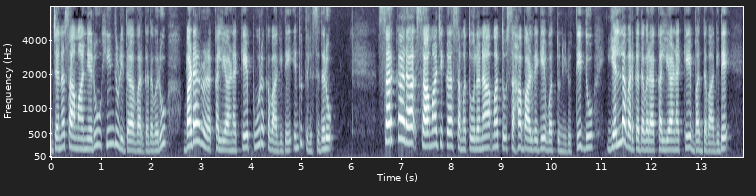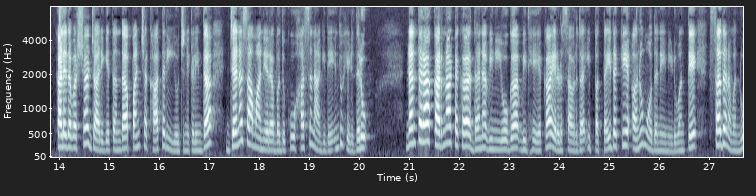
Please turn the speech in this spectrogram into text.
ಜನಸಾಮಾನ್ಯರು ಹಿಂದುಳಿದ ವರ್ಗದವರು ಬಡವರ ಕಲ್ಯಾಣಕ್ಕೆ ಪೂರಕವಾಗಿದೆ ಎಂದು ತಿಳಿಸಿದರು. ಸರ್ಕಾರ ಸಾಮಾಜಿಕ ಸಮತೋಲನ ಮತ್ತು ಸಹಬಾಳ್ವೆಗೆ ಒತ್ತು ನೀಡುತ್ತಿದ್ದು ಎಲ್ಲ ವರ್ಗದವರ ಕಲ್ಯಾಣಕ್ಕೆ ಬದ್ಧವಾಗಿದೆ. ಕಳೆದ ವರ್ಷ ಜಾರಿಗೆ ತಂದ ಪಂಚ ಖಾತರಿ ಯೋಜನೆಗಳಿಂದ ಜನಸಾಮಾನ್ಯರ ಬದುಕು ಹಸನಾಗಿದೆ ಎಂದು ಹೇಳಿದರು. ನಂತರ ಕರ್ನಾಟಕ ಧನ ವಿನಿಯೋಗ ವಿಧೇಯಕ ಎರಡು ಸಾವಿರದ ಇಪ್ಪತ್ತೈದಕ್ಕೆ ಅನುಮೋದನೆ ನೀಡುವಂತೆ ಸದನವನ್ನು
